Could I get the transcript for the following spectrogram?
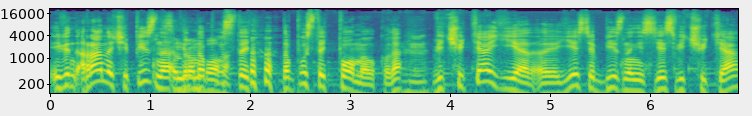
І він рано чи пізно Синдром він Бога. допустить, допустить помилку. Да? Відчуття є, е, є обізнаність, є відчуття.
